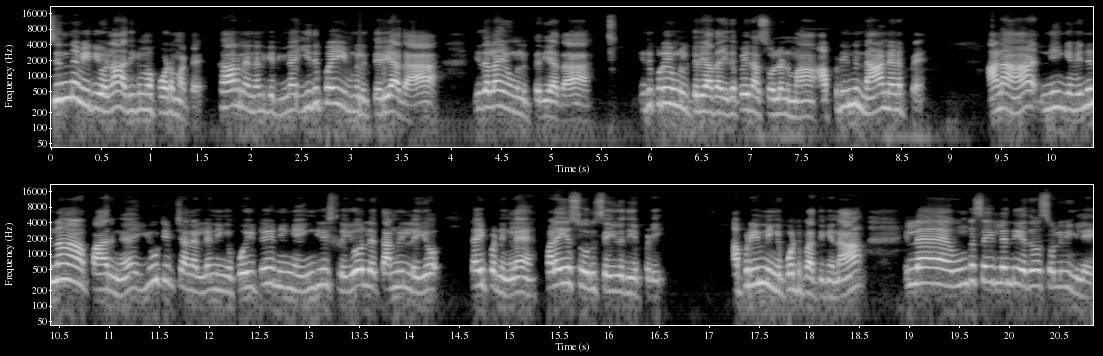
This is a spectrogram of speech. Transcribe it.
சின்ன வீடியோலாம் அதிகமா போட மாட்டேன். காரணம் என்னன்னு கேட்டீங்கன்னா இது போய் இவங்களுக்கு தெரியாதா? இதெல்லாம் இவங்களுக்கு தெரியாதா? இது கூட இவங்களுக்கு தெரியாதா? இதை போய் நான் சொல்லணுமா? அப்படின்னு நான் நினைப்பேன். ஆனா நீங்க வேணும்னா பாருங்க யூடியூப் சேனல்ல நீங்க போயிட்டு நீங்க இங்கிலீஷ்லயோ இல்ல தமிழ்லயோ டைப் பண்ணுங்களேன். பழைய சோறு செய்வது எப்படி? அப்படின்னு நீங்க போட்டு பாத்தீங்கன்னா இல்ல உங்க சைட்ல இருந்து ஏதோ சொல்லுவீங்களே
